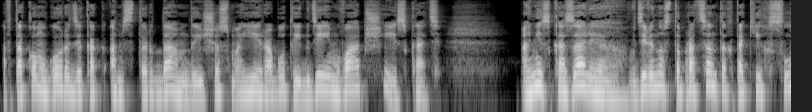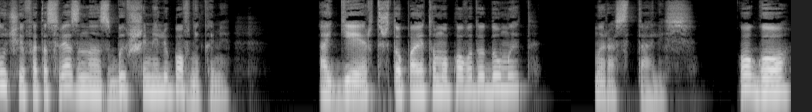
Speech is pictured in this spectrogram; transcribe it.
А в таком городе, как Амстердам, да еще с моей работой, где им вообще искать? Они сказали, в 90% таких случаев это связано с бывшими любовниками. А Герт что по этому поводу думает? Мы расстались. Ого!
